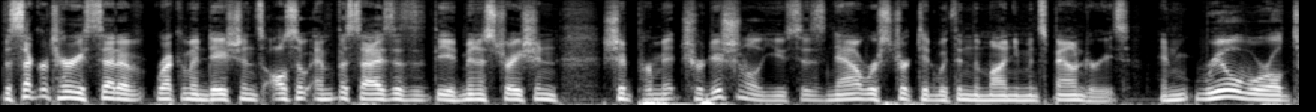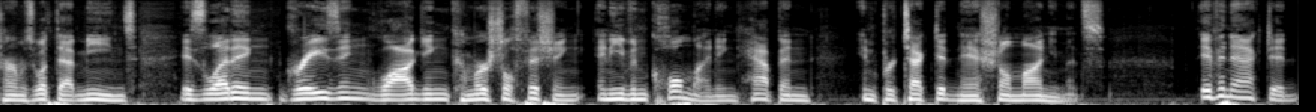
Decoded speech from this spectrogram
The secretary's set of recommendations also emphasizes that the administration should permit traditional uses now restricted within the monument's boundaries. In real world terms, what that means is letting grazing, logging, commercial fishing, and even coal mining happen in protected national monuments. If enacted,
